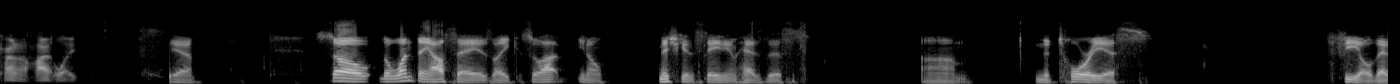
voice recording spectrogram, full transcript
kind of highlight. Yeah. So the one thing I'll say is like, so I, you know, Michigan Stadium has this um, notorious feel that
